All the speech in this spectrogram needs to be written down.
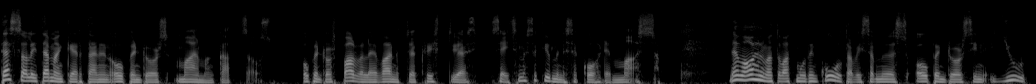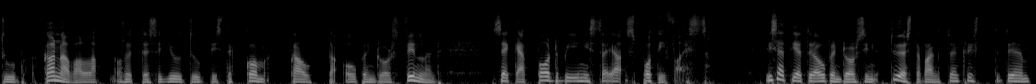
Tässä oli tämänkertainen Open Doors maailmankatsaus. Open Doors palvelee vainottuja kristittyjä 70 kohden maassa. Nämä ohjelmat ovat muuten kuultavissa myös Open Doorsin YouTube-kanavalla osoitteessa youtube.com kautta Open Doors Finland sekä Podbeanissa ja Spotifyssa. Lisätietoja Open Doorsin työstä vainottujen kristittyjen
